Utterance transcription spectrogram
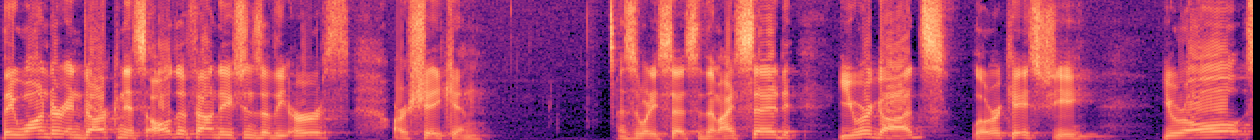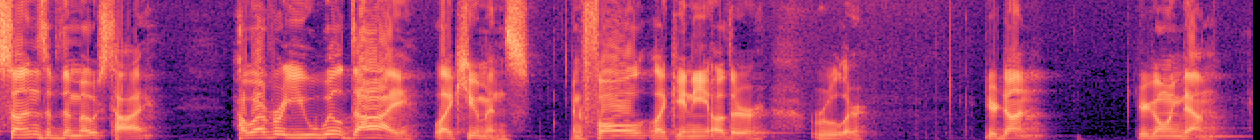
They wander in darkness. All the foundations of the earth are shaken. This is what he says to them I said, You are gods, lowercase g. You are all sons of the Most High. However, you will die like humans and fall like any other ruler. You're done. You're going down.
